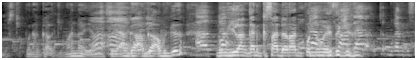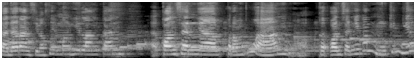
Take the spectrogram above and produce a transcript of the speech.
Meskipun agak gimana ya, Ah, maksudnya ah, agak jadi agak begitu agak- menghilangkan kesadaran bukan penuh itu gimana? sadar- ke- bukan kesadaran sih maksudnya menghilangkan eh, konsennya perempuan ke konsennya kan mungkin dia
